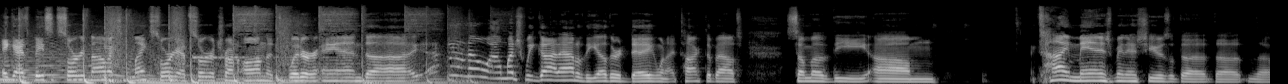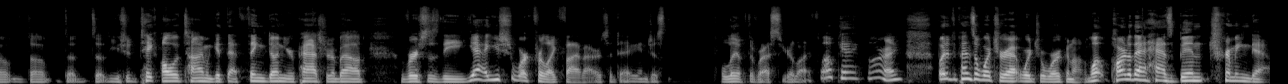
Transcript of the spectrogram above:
Hey guys, Basic Sorganomics, Mike Sorg at Sorgatron on the Twitter, and uh, I don't know how much we got out of the other day when I talked about some of the um, time management issues with the the, the the the the you should take all the time and get that thing done you're passionate about versus the yeah you should work for like five hours a day and just live the rest of your life. Okay, all right, but it depends on what you're at, what you're working on. Well, part of that has been trimming down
